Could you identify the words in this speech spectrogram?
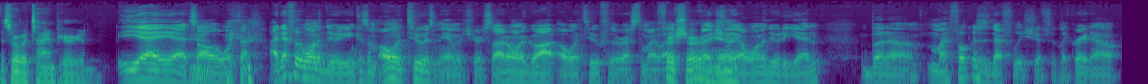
It's sort of a time period. Yeah, yeah, it's all at one time. I definitely want to do it again because I'm 0 2 as an amateur, so I don't want to go out 0 2 for the rest of my life. For sure, Eventually, yeah. I want to do it again. But um, my focus has definitely shifted. Like right now,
